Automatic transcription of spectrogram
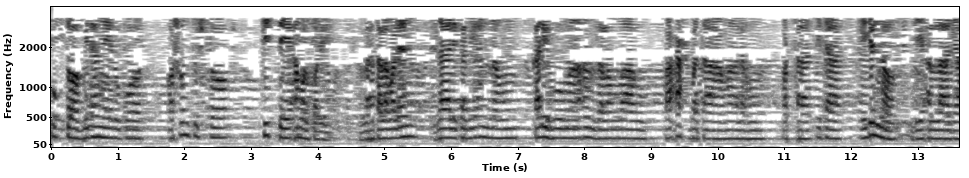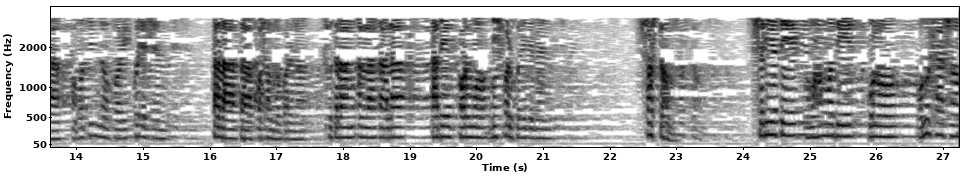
উক্ত বিধানের উপর অসন্তুষ্ট চিত্তে আমল করে। আল্লাহ তালা বলেন অর্থাৎ এটা এই জন্য যে আল্লাহ যা অবতীর্ণ করে, করেছেন, তারা তা পছন্দ করে না। সুতরাং আল্লাহ তালা তাদের কর্ম নিষ্ফল করে দেবেন। ষষ্ঠম শরীয়তে মোহাম্মদের কোন অনুশাসন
